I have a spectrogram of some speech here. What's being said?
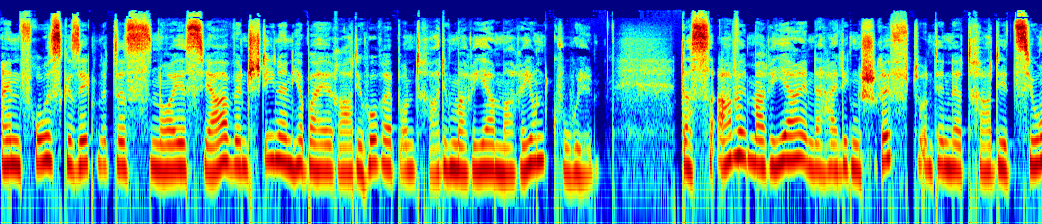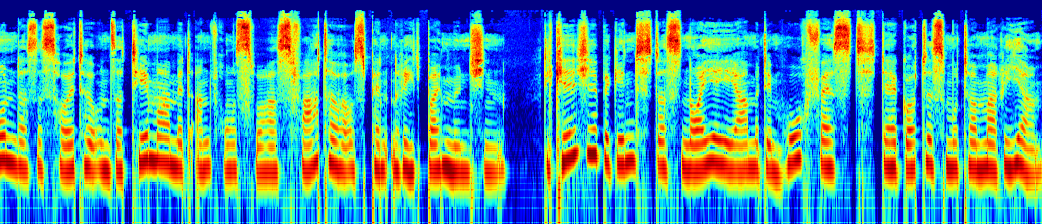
Ein frohes, gesegnetes neues Jahr wünscht Ihnen hier bei Radio Horeb und Radio Maria Marion Kuhl. Das Ave Maria in der Heiligen Schrift und in der Tradition, das ist heute unser Thema mit Anne-François Vater aus Pentenried bei München. Die Kirche beginnt das neue Jahr mit dem Hochfest der Gottesmutter Maria.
